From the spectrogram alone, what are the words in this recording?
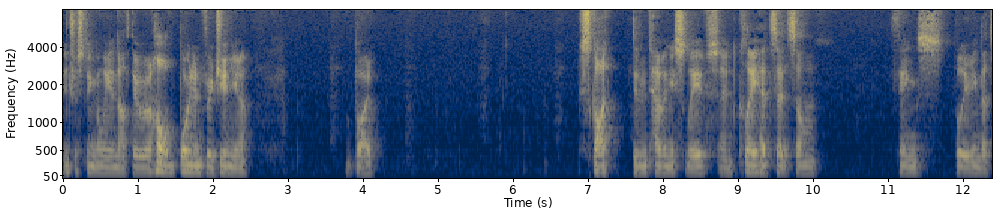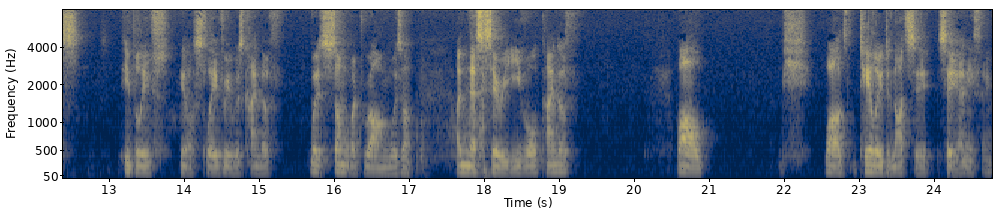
Interestingly enough, they were all born in Virginia, but Scott didn't have any slaves, and Clay had said some things believing that's he believes you know slavery was kind of was somewhat wrong, was a a necessary evil kind of. While while Taylor did not say, say anything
